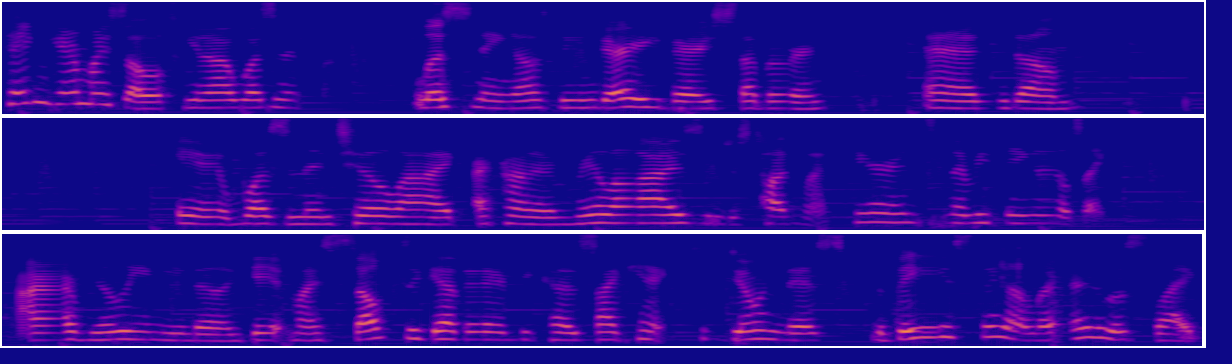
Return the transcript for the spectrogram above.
taking care of myself. You know, I wasn't listening. I was being very, very stubborn. And, um, it wasn't until like I kind of realized and just talked to my parents and everything. I was like, I really need to get myself together because I can't keep doing this. The biggest thing I learned was like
